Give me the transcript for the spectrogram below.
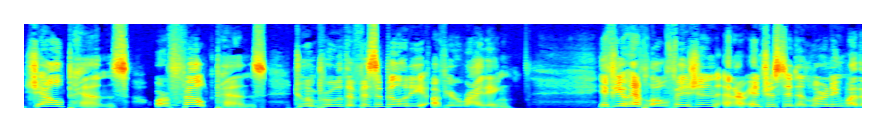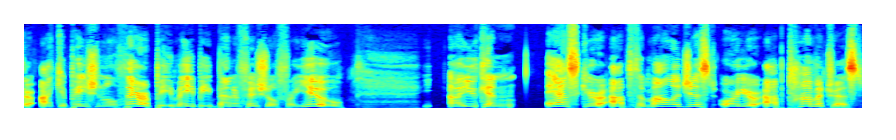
gel pens or felt pens to improve the visibility of your writing. If you have low vision and are interested in learning whether occupational therapy may be beneficial for you, uh, you can ask your ophthalmologist or your optometrist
